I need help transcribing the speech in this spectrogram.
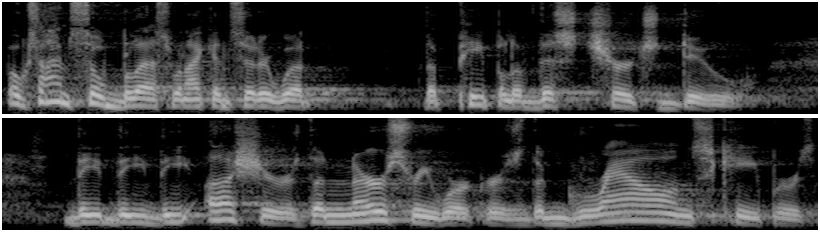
Folks, I'm so blessed when I consider what the people of this church do. The, the, the ushers, the nursery workers, the groundskeepers.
